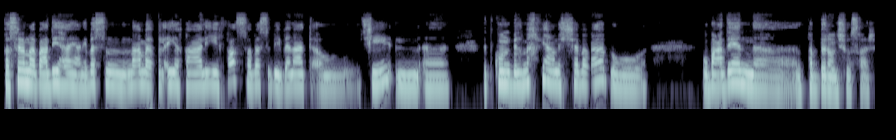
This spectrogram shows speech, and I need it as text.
فصرنا بعديها يعني بس نعمل أي فعالية خاصة بس ببنات أو شيء آه، تكون بالمخفي عن الشباب وبعدين آه، نخبرهم شو صار.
